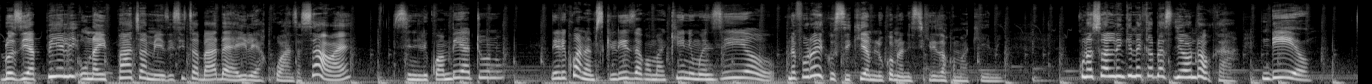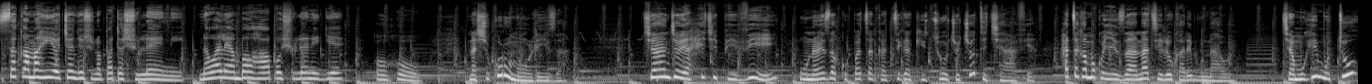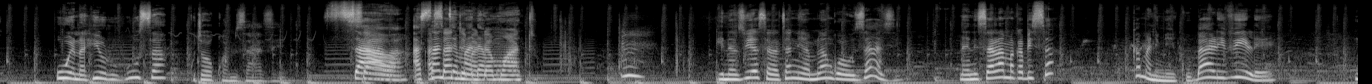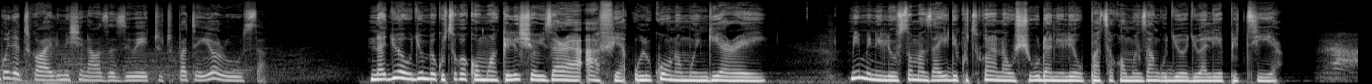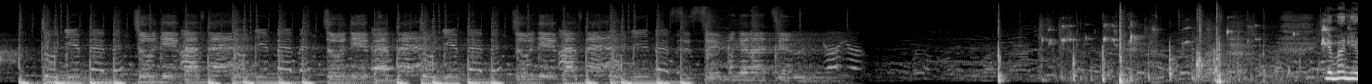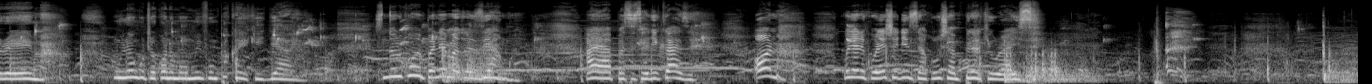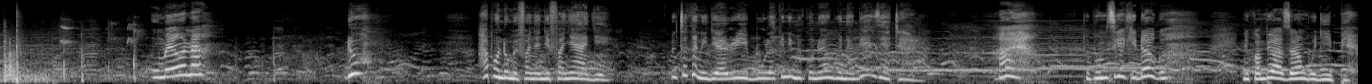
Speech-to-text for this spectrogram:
Dozi ya pili unaipata miezi sita baada ya ile ya kwanza, sawa eh? Si nilikwambia Tunu? Nilikuwa namsikiliza kwa makini mwenzio. Nafurahi kusikia mlikuwa mnanisikiliza kwa makini. Kuna swali lingine kabla sijaondoka? Ndiyo. Sasa kama hiyo chanjo tunapata shuleni, na wale ambao hawapo shuleni je? Oho, nashukuru umeuliza. Chanjo ya HPV unaweza kupata katika kituo chochote cha afya, hata kama kwenye zahanati iliyo karibu nawe. Cha muhimu tu uwe na hiyo ruhusa kutoka kwa mzazi. Sawa. Asante, madamu watu. Inazuia saratani ya mlango wa uzazi na ni salama kabisa, kama nimeikubali vile. Ngoja tukawaelimishe na wazazi wetu tupate hiyo ruhusa. Najua ujumbe kutoka kwa mwakilishi wa Wizara ya Afya ulikuwa unamwingia Ray. Mimi niliusoma zaidi kutokana na ushuhuda niliyoupata kwa mwenzangu Jojo aliyepitia. Jamani Rehema, mwili wangu utakuwa na maumivu mpaka wiki ijayo. Si ndio ulikuwa umepania mazoezi yangu? Haya hapa sasa, jikaze. Ona, ngoja nikuonyeshe jinsi ya kurusha mpira kiurahisi. Umeona? Du, hapo ndo umefanyaje fanyaje? Nataka nijaribu, lakini mikono yangu ina ganzi hatari. Haya, tupumzike kidogo, nikwambie wazo langu jipya.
